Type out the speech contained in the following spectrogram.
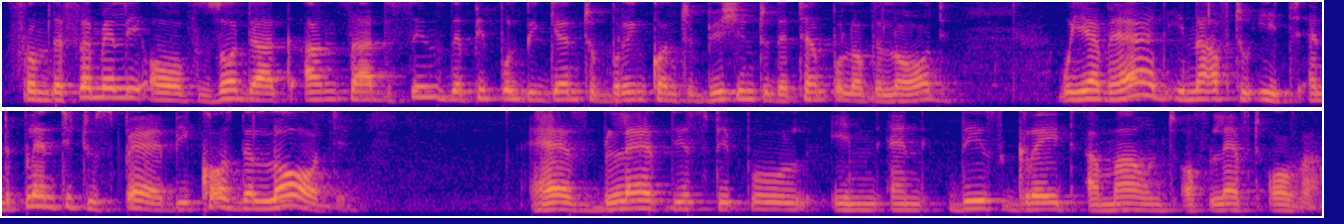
from the family of Zodok answered, Since the people began to bring contribution to the temple of the Lord, we have had enough to eat and plenty to spare, because the Lord has blessed these people in and this great amount of leftover.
